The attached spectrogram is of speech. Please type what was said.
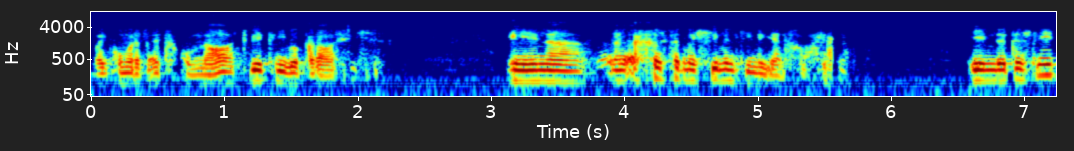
by Kommerits uitgekom na twee knieoperasies. En uh gister my 17de een gehardloop. En dit is net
